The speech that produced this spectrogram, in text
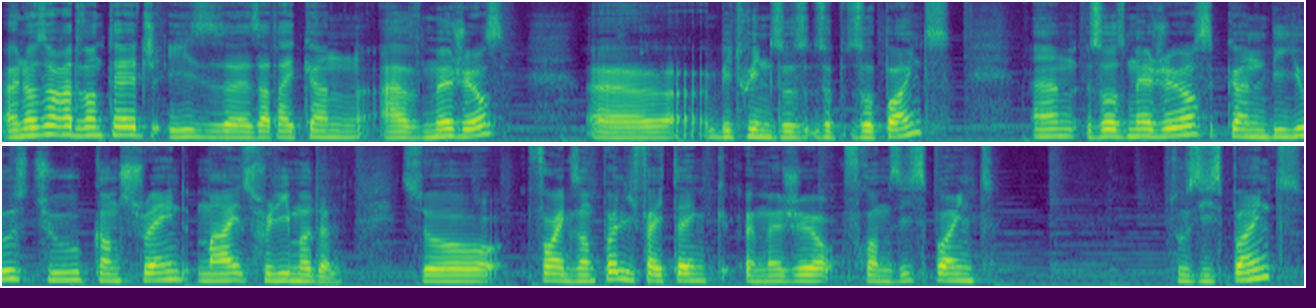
Another advantage is uh, that I can have measures uh, between the, the, the, points and those measures can be used to constrain my 3D model. So for example, if I take a measure from this point to this point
